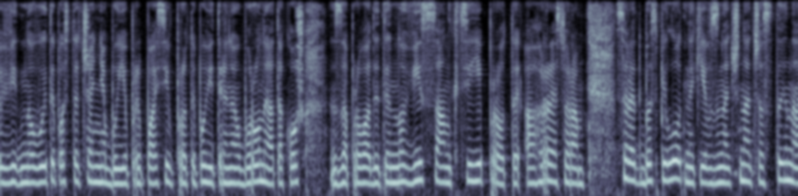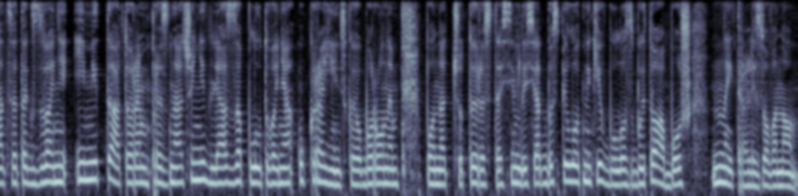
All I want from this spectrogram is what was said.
відновити постачання боєприпасів протиповітряної оборони, а також запровадити нові санкції проти агресора. Серед безпілотників значна частина це так звані імітатори, призначені для заплутування української оборони. Понад 470 безпілотників було збито або ж нейтралізовано.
